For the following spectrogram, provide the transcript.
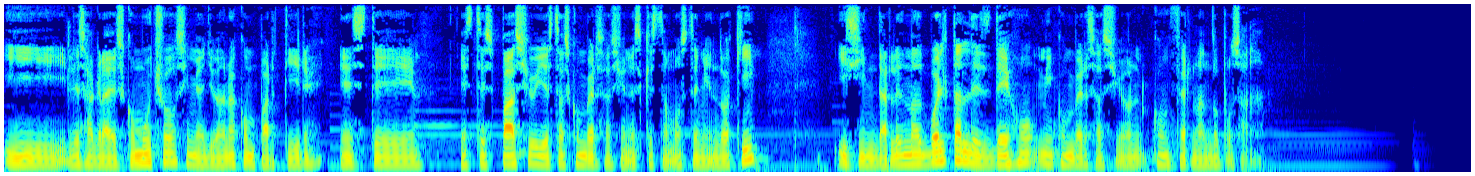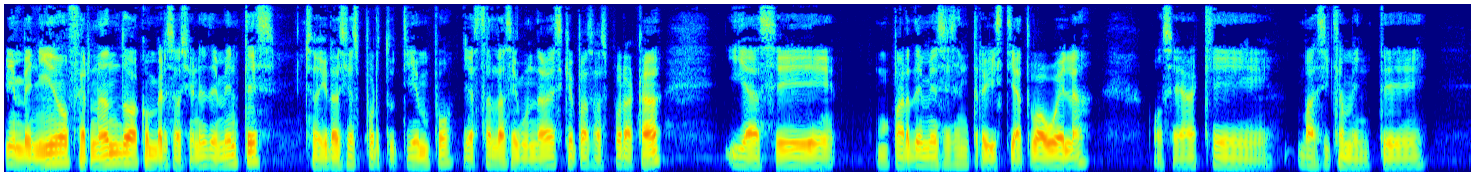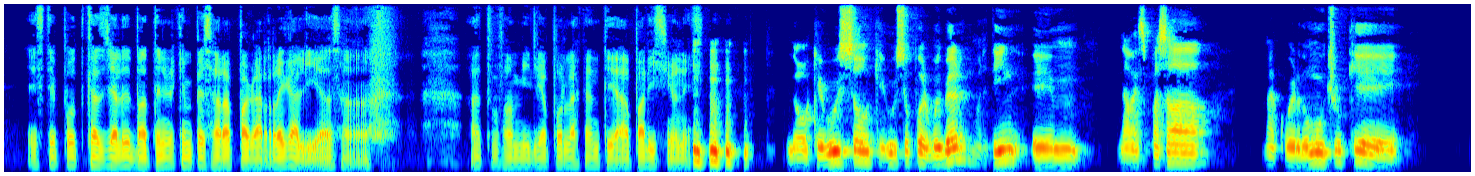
Y les agradezco mucho si me ayudan a compartir este, este espacio y estas conversaciones que estamos teniendo aquí. Y sin darles más vueltas, les dejo mi conversación con Fernando Posada. Bienvenido Fernando a Conversaciones de Mentes. Muchas gracias por tu tiempo. Ya esta es la segunda vez que pasas por acá y hace un par de meses entrevisté a tu abuela. O sea que básicamente este podcast ya les va a tener que empezar a pagar regalías a, tu familia por la cantidad de apariciones. No, qué gusto, qué gusto poder volver, Martín. Em, la vez pasada me acuerdo mucho que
